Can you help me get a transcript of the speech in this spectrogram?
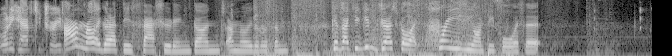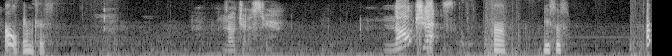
What do you have to trade for? I'm really good at these fast shooting guns. I'm really good with them. Cause like you can just go like crazy on people with it. Oh, amethyst. No chest here. No chest. Huh. Useless. Ah.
